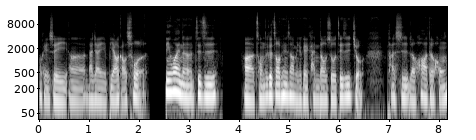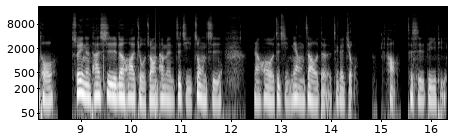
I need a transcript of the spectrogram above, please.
OK，所以呃大家也不要搞错了。另外呢，这支啊从这个照片上面就可以看到说这支酒它是乐花的红头，所以呢它是乐花酒庄他们自己种植然后自己酿造的这个酒。好，这是第一题。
